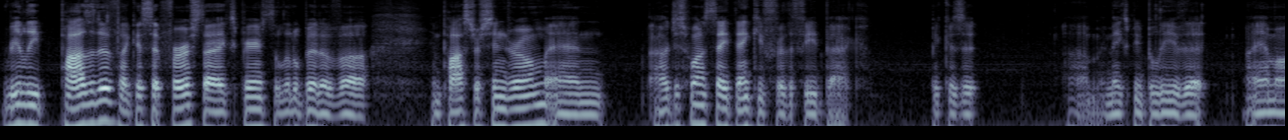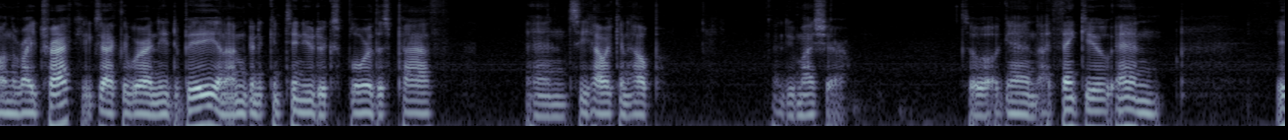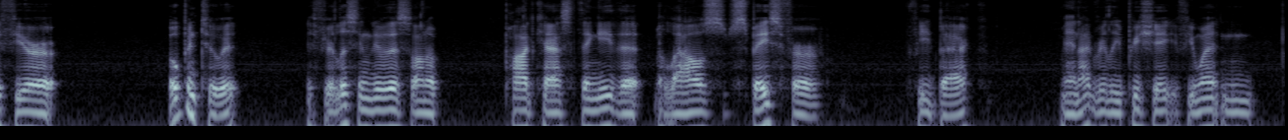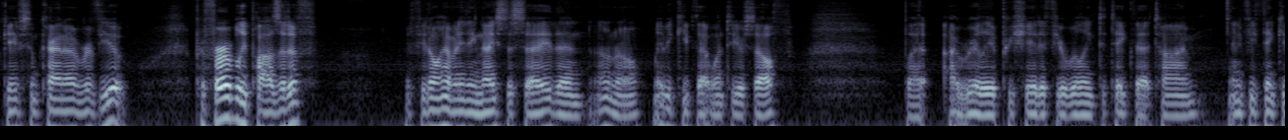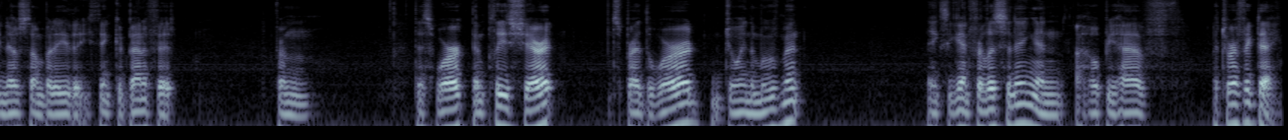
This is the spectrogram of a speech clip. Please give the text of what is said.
really positive. I guess at first I experienced a little bit of uh, imposter syndrome, and I just want to say thank you for the feedback because it um, it makes me believe that I am on the right track, exactly where I need to be, and I'm going to continue to explore this path and see how I can help and do my share. So again, I thank you and if you're open to it, if you're listening to this on a podcast thingy that allows space for feedback, man, I'd really appreciate if you went and gave some kind of review. Preferably positive. If you don't have anything nice to say, then I don't know, maybe keep that one to yourself. But I really appreciate if you're willing to take that time. And if you think you know somebody that you think could benefit from this work, then please share it, spread the word, join the movement. Thanks again for listening, and I hope you have a terrific day.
